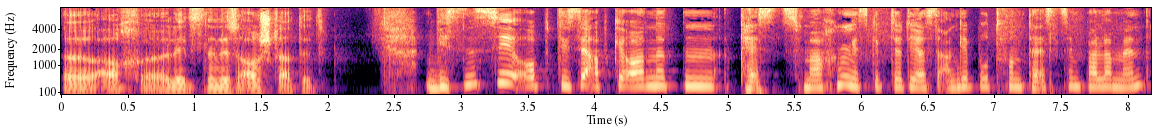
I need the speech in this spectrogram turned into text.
äh, auch äh, letzten Endes ausstattet. Wissen Sie, ob diese Abgeordneten Tests machen? Es gibt ja das Angebot von Tests im Parlament.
